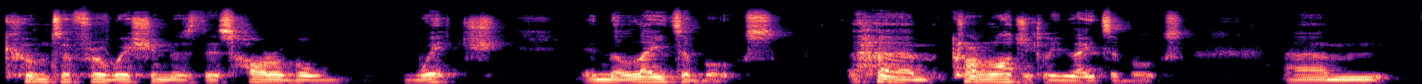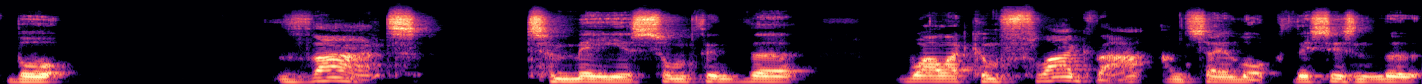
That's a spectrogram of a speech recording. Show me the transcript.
come to fruition as this horrible witch in the later books, um, chronologically later books. Um, but that, to me, is something that while I can flag that and say, look, this isn't the,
